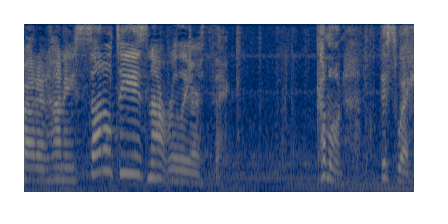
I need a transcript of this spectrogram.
about it, honey. Subtlety is not really our thing. Come on, this way.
